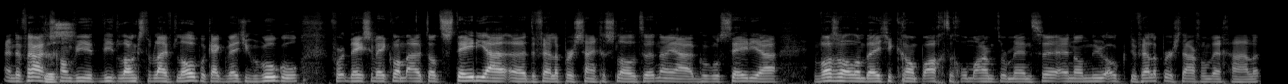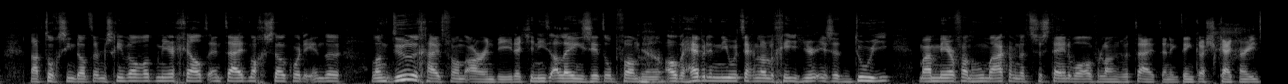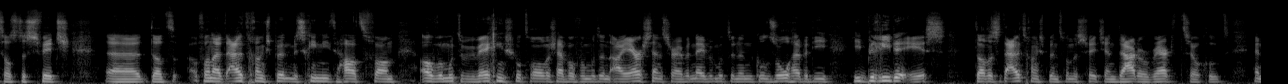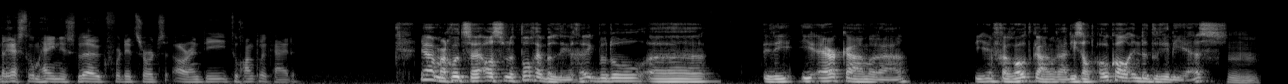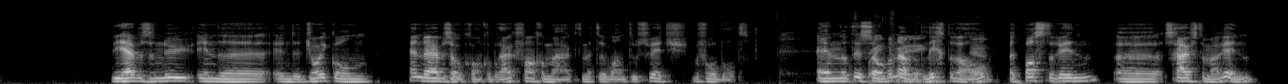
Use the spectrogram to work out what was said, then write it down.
En de vraag is Dus- gewoon wie het, wie het langste blijft lopen. Kijk, weet je, Google, voor deze week kwam uit dat Stadia-developers zijn gesloten. Nou ja, Google Stadia was al een beetje krampachtig omarmd door mensen. En dan nu ook developers daarvan weghalen. Laat toch zien dat er misschien wel wat meer geld en tijd mag gestoken worden in de langdurigheid van R&D. Dat je niet alleen zit op van, Ja. oh, we hebben een nieuwe technologie, hier is het, doei. Maar meer van, hoe maken we het sustainable over langere tijd? En ik denk als je kijkt naar iets als de Switch, eh, dat vanuit uitgangspunt misschien niet had van, oh, we moeten bewegingscontrollers hebben of we moeten een IR-sensor hebben. Nee, we moeten een console hebben die hybride is. Dat is het uitgangspunt van de Switch en daardoor werkt het zo goed. En de rest eromheen is leuk voor dit soort R&D toegankelijkheden. Ja, maar goed, als ze het toch hebben liggen. Ik bedoel, eh, die IR-camera, die infraroodcamera, die zat ook al in de 3DS. Mhm. Die hebben ze nu in de, in de Joy-Con. En daar hebben ze ook gewoon gebruik van gemaakt met de One-to-Switch bijvoorbeeld. En dat is zo van, nou, dat ligt er al. Ja. Het past erin, eh schuif er maar in.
